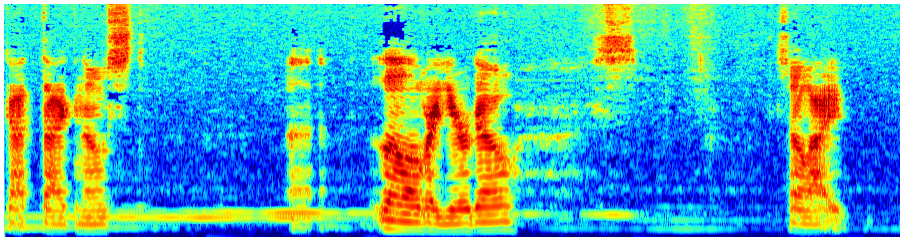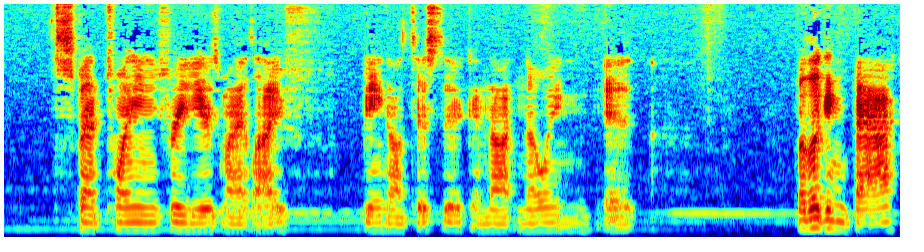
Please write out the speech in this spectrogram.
got diagnosed uh, a little over a year ago. So I spent 23 years of my life being autistic and not knowing it. But looking back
